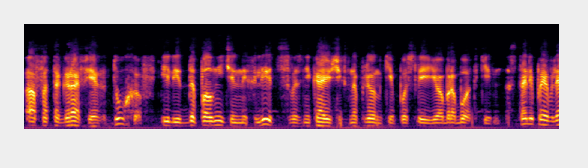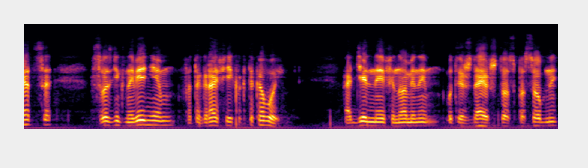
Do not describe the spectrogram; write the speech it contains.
о фотографиях духов или дополнительных лиц, возникающих на пленке после ее обработки, стали появляться с возникновением фотографии как таковой. Отдельные феномены утверждают, что способны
